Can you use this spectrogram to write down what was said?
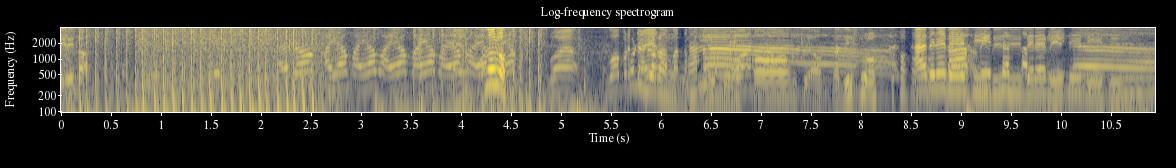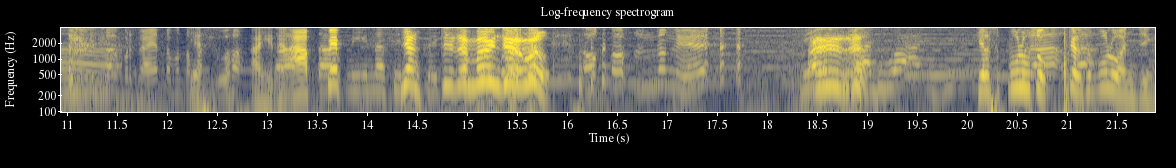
Kiri tok. Ayo dong, ayam, ayam, ayam, ayam, ayam, Eh, ayam. Loh, loh. ayam. Gua gua percaya sama temen gua. Bohong, si Okta di bohong. Sih, Tapi bu, beda sih, bu. Percaya teman-teman Yes, gua. akhirnya Apip yang tidak main duel. Okto seneng ya. Akhirnya. dua, dua, anjing. Kill 10 tuh, Udah, kill udah. 10 anjing.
